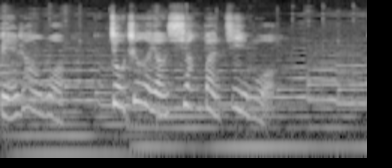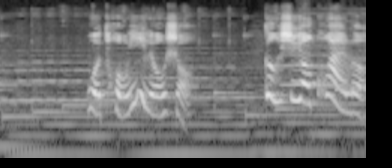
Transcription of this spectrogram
别让我就这样相伴寂寞。我同意留守，更需要快乐。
